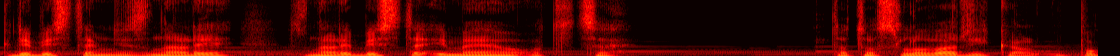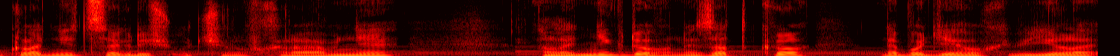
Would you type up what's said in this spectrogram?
Kdybyste mě znali, znali byste i mého otce. Tato slova říkal u pokladnice, když učil v chrámě, ale nikdo ho nezatkl, neboť jeho chvíle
